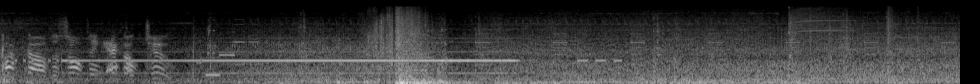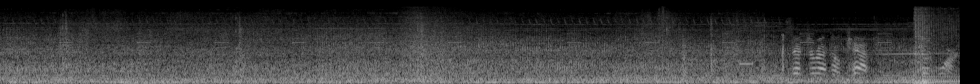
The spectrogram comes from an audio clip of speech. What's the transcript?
Hostiles assaulting Echo 2. Sector Echo captured. Good work.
